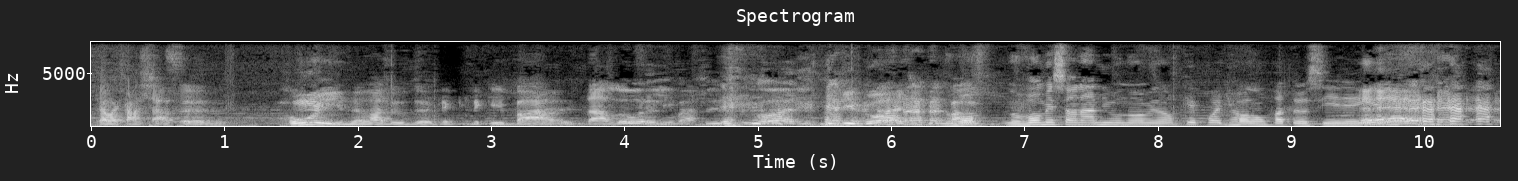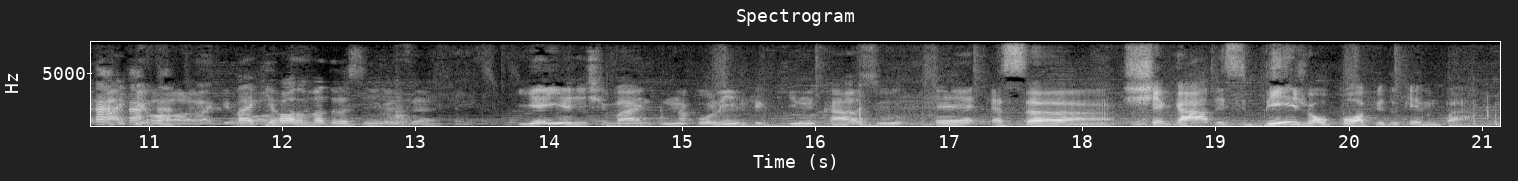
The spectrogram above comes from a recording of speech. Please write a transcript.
aquela cachaça ruim né, lá do, do- da- daquele bar Da loura ali embaixo do bigode. do bigode. Não vou, não vou mencionar nenhum nome não, porque pode rolar um patrocínio aí. É, vai que rola, vai que rola. Vai que rola um patrocínio. Pois é. E aí a gente vai na polêmica que no caso é essa chegada, esse beijo ao pop do Kevin Parker.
